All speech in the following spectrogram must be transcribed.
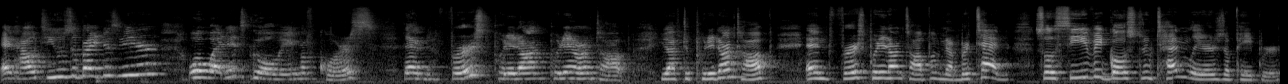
And how to use a brightness meter? Well, when it's glowing, of course, then first put it on put it on top. You have to put it on top and first put it on top of number 10. So see if it goes through 10 layers of paper.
